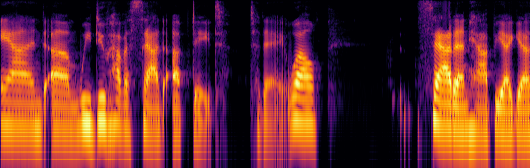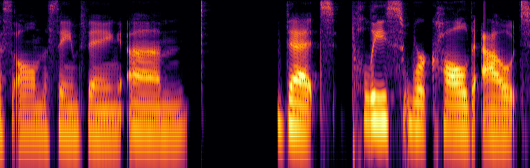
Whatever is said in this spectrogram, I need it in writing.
And um, we do have a sad update today. Well, sad and happy, I guess, all in the same thing. Um, that police were called out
